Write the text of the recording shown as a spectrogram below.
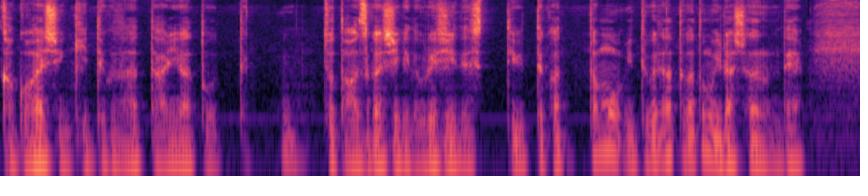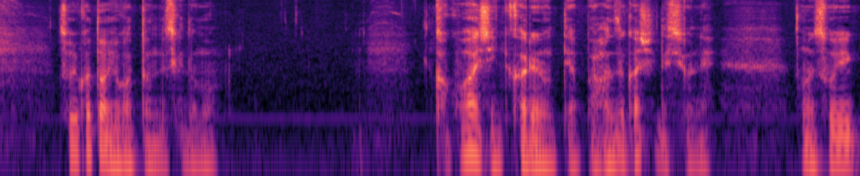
過去配信聞いてくださってありがとうってちょっと恥ずかしいけど嬉しいですって言った方も言ってくださった方もいらっしゃるのでそういう方は良かったんですけども過去配信聞かれるのってやっぱり恥ずかしいですよね。なのでそういう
